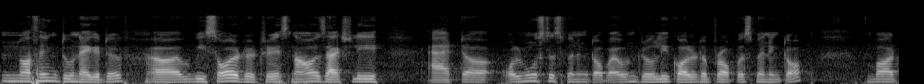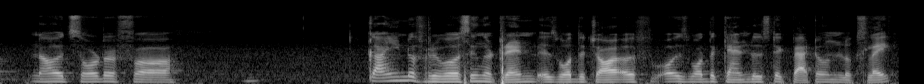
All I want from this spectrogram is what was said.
Nothing too negative. Uh, we saw it retrace now is actually at uh, almost a spinning top. I wouldn't really call it a proper spinning top. But now it's sort of uh, kind of reversing the trend is what the chart is what the candlestick pattern looks like.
